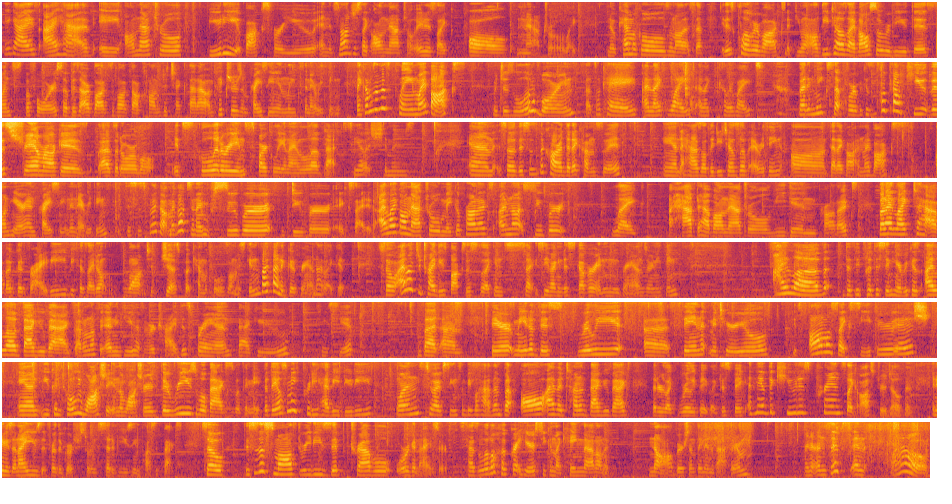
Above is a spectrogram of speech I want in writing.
Hey guys, I have a all natural beauty box for you and it's not just like all natural, it is like all natural, like no chemicals and all that stuff. It is Kloverbox. If you want all details, I've also reviewed this once before, so visit our blog subaholic.com to check that out and pictures and pricing and links and everything. It comes in this plain white box, which is a little boring. That's okay. I like white. I like the color white but it makes up for it because look how cute this shamrock is. That's adorable. It's glittery and sparkly and I love that. See how it shimmers? And so this is the card that it comes with and it has all the details of everything uh, that I got in my box on here and pricing and everything. This is what I got in my box and I'm super duper excited. I like all natural makeup products. I'm not super like I have to have all natural vegan products. But I like to have a good variety because I don't want to just put chemicals on my skin. If I find a good brand, I like it. So I like to try these boxes so I can see if I can discover any new brands or anything. I love that they put this in here because I love Baggu bags. I don't know if any of you have ever tried this brand, Baggu. Can you see it? But um, they're made of this really uh, thin material. It's almost like see-through-ish and you can totally wash it in the washer. The reusable bags is what they make, but they also make pretty heavy duty ones too. I've seen some people have them, but all I have a ton of Baggu bags that are like really big, like this big, and they have the cutest prints, like ostrich, elephant. Anyways, and I use it for the grocery store instead of using plastic bags. So this is a small 3D zip travel organizer. It has a little hook right here, so you can like hang that on a knob or something in the bathroom. And it unzips, and wow,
